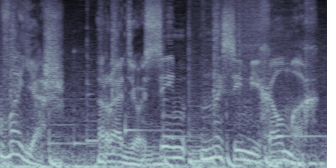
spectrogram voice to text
«Вояж» – радио 7 на семи холмах –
